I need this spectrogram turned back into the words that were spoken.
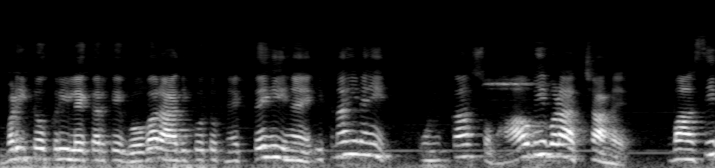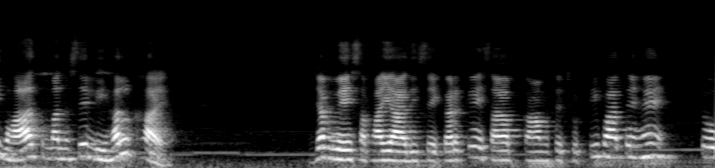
बड़ी टोकरी लेकर के गोबर आदि को तो फेंकते ही हैं, इतना ही नहीं, उनका स्वभाव भी बड़ा अच्छा है। बासी भात मन से लिहल खाए। जब वे सफ़ाई आदि से करके सब काम से छुट्टी पाते हैं तो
